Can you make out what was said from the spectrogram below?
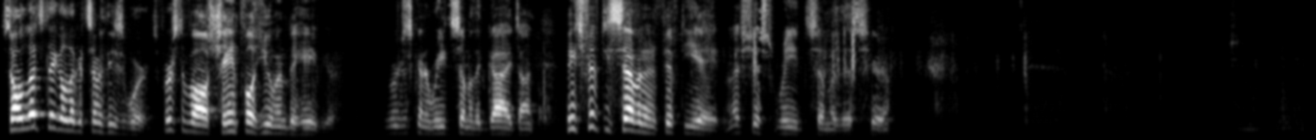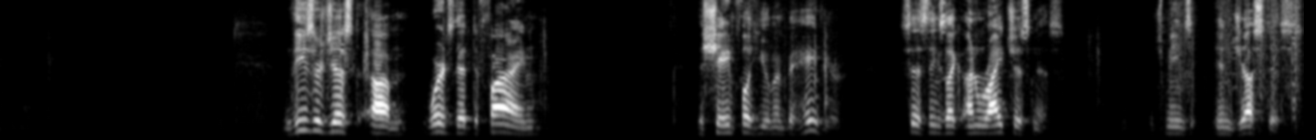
So let's take a look at some of these words. First of all, shameful human behavior. We're just going to read some of the guides on page 57 and 58. Let's just read some of this here. These are just um, words that define the shameful human behavior. It says things like unrighteousness, which means injustice,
